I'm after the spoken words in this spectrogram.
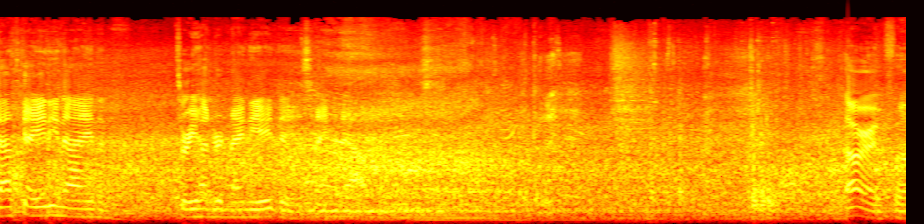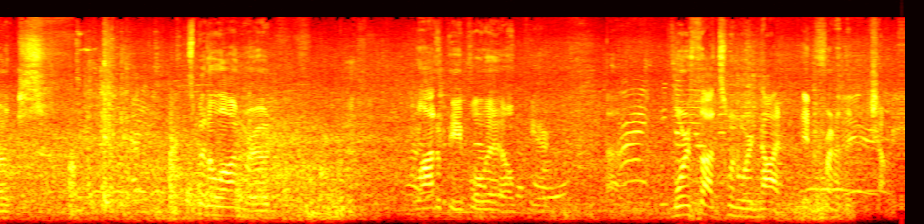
Math Guy 89 and 398 days hanging out. All right, folks. It's been a long road. A lot of people to help here. Uh, more thoughts when we're not in front of the junk.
